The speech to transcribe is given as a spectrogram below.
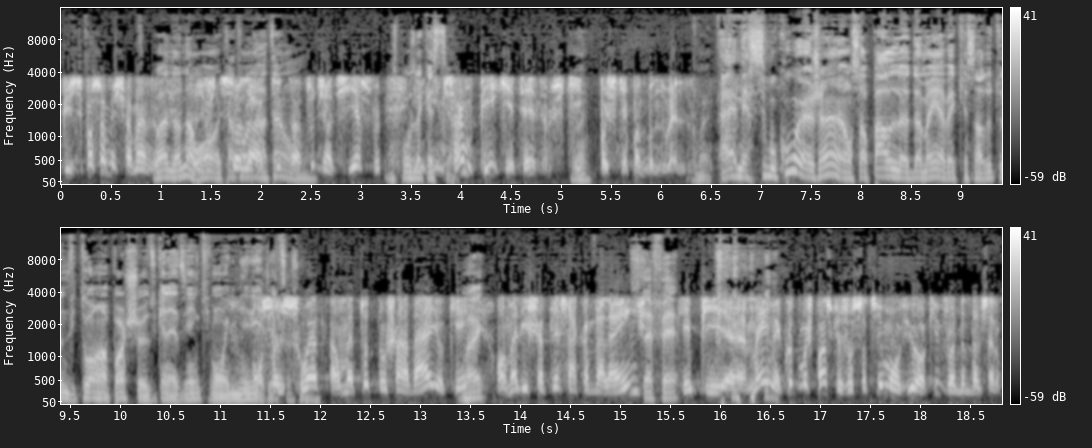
Puis je dis pas ça méchamment. Là. Ouais, non, non, on, quand on en toute gentillesse, là, on se pose la question. il me semble pire qu'il était. Là ce qui n'est pas, de bonne nouvelle. merci beaucoup, euh, Jean. On se reparle demain avec sans doute une victoire en poche euh, du Canadien qui vont éliminer les Jets. On se le souhaite. On met tous nos chandails, OK? On met des chapelets sur la corde Tout à fait. Puis euh, même, écoute, moi, je pense que je vais sortir mon vieux hockey et je vais le mettre dans le salon.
